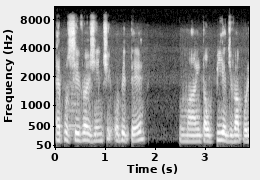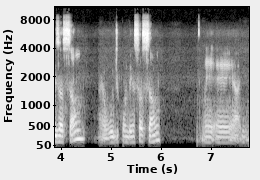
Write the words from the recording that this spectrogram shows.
é possível a gente obter uma entalpia de vaporização né, ou de condensação, é, é, em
